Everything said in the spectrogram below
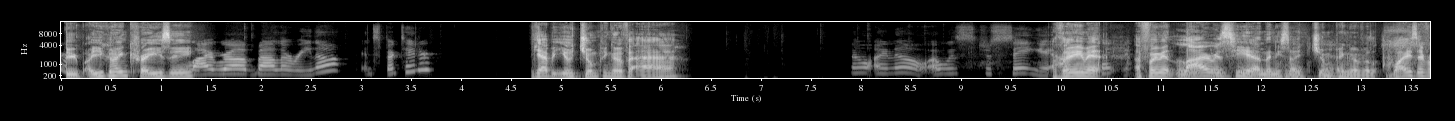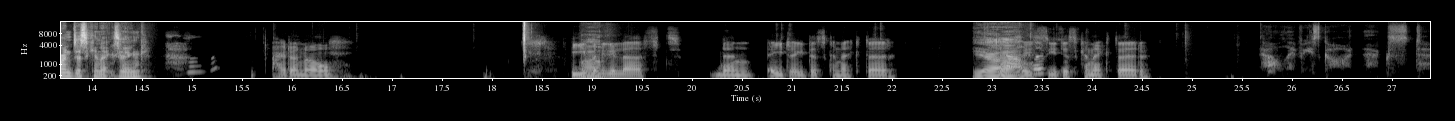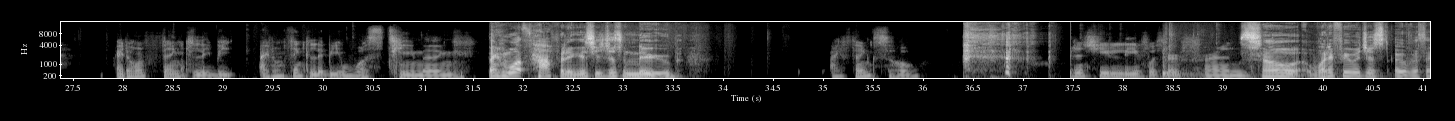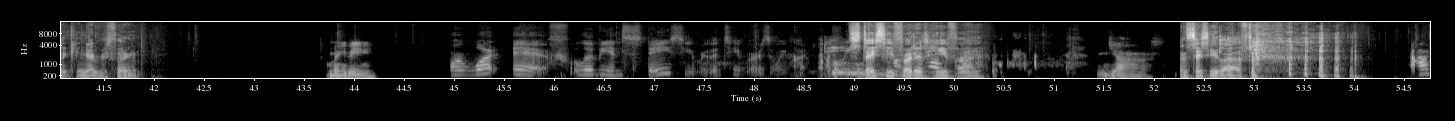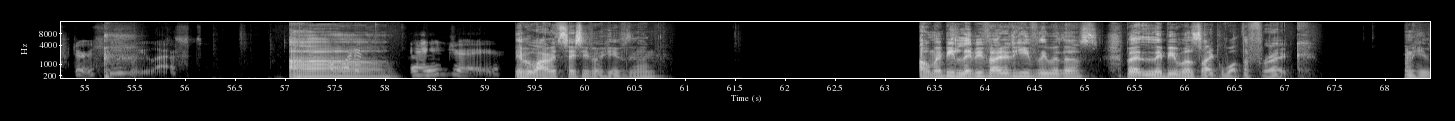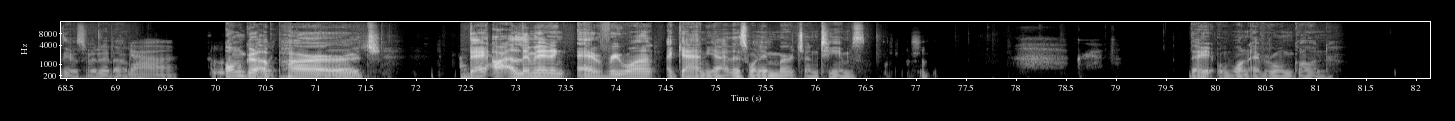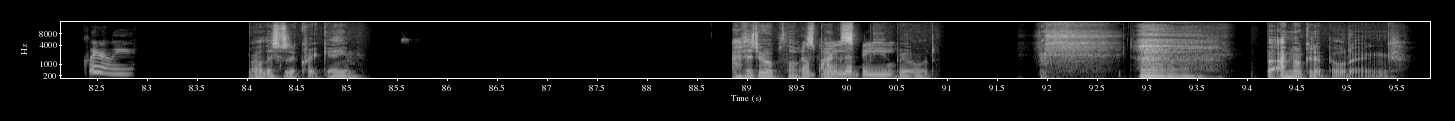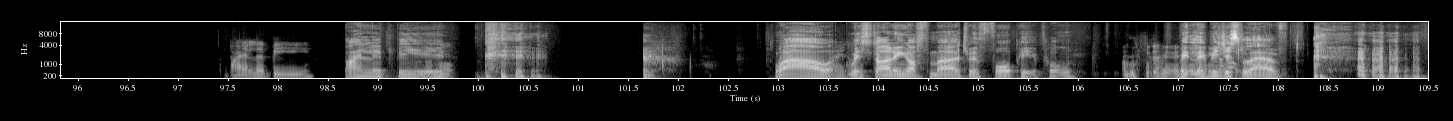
Jupe, are you going crazy? Lyra Ballerina and Spectator? Yeah, but you're jumping over air. No, I know. I was just saying it. I out thought of you meant- I thought you meant Lyra's here, and then he started jumping over. Why is everyone disconnecting? I don't know. Wow. Evilly left. Then AJ disconnected. Yeah. Lib- Stacy disconnected. Now Libby's gone next. I don't think Libby. I don't think Libby was teaming. Then what's happening? Is she just a noob? I think so. Didn't she leave with her friend? So, what if we were just overthinking everything? Maybe. Or what if Libby and Stacy were the teamers and we couldn't? Oh, Stacy voted them Yeah. and Stacy left. after Healy left. Oh. Ah. AJ. Yeah, but why would Stacy vote Heavely then? Oh, maybe Libby voted Heavely with us, but Libby was like, "What the frick?" when Heavely was voted out. Yeah. Oh my god, a it's purge! They are eliminating everyone again. Yeah, there's one in merge on teams. Crap. They want everyone gone. Clearly. Well, this was a quick game. I have to do a block Oh, spec speed build. but I'm not good at building. Bye, Libby. Bye, Libby. wow, we're starting off merge with four people. Wait, Libby just left.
